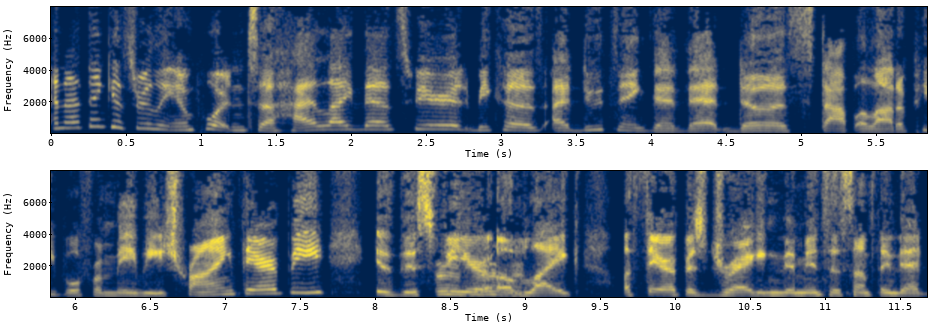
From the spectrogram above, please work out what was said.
And I think it's really important to highlight that spirit because I do think that that does stop a lot of people from maybe trying therapy is this fear mm-hmm. of like a therapist dragging them into something that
